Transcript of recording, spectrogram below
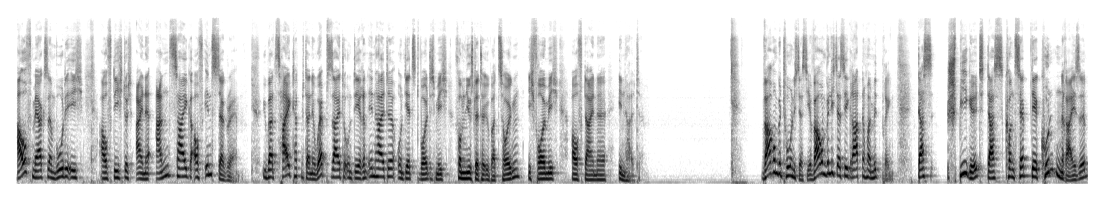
aufmerksam wurde ich auf dich durch eine Anzeige auf Instagram. Überzeugt hat mich deine Webseite und deren Inhalte und jetzt wollte ich mich vom Newsletter überzeugen. Ich freue mich auf deine Inhalte. Warum betone ich das hier? Warum will ich das hier gerade nochmal mitbringen? Das spiegelt das Konzept der Kundenreise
